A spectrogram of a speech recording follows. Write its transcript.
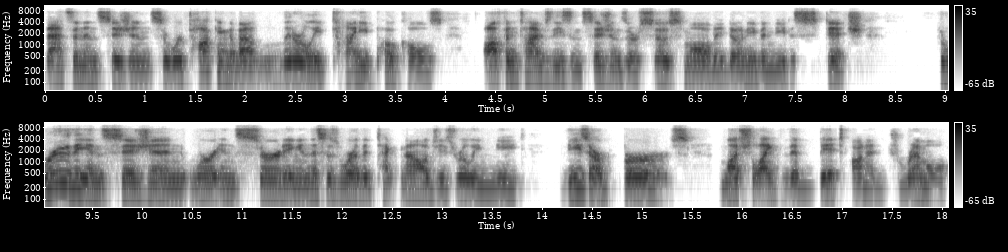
that's an incision. So we're talking about literally tiny poke holes. Oftentimes these incisions are so small they don't even need a stitch through the incision, we're inserting, and this is where the technology is really neat. These are burrs, much like the bit on a Dremel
